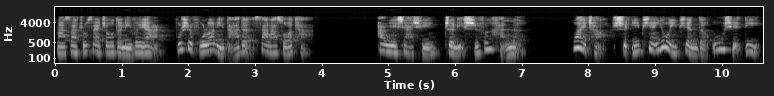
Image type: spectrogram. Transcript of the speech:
马萨诸塞州的里维尔不是佛罗里达的萨拉索塔。二月下旬，这里十分寒冷，外场是一片又一片的乌雪地。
